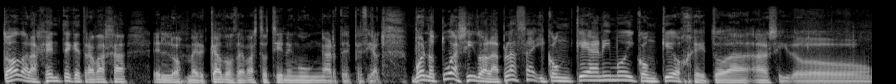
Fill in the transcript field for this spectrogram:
toda la gente que trabaja en los mercados de abastos tienen un arte especial. Bueno, tú has ido a la plaza y con qué ánimo y con qué objeto ha- has ido,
